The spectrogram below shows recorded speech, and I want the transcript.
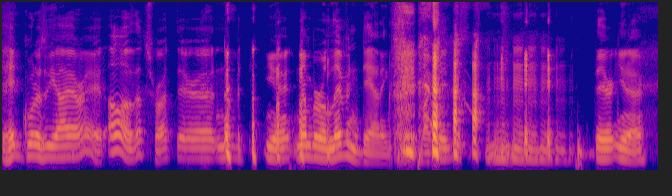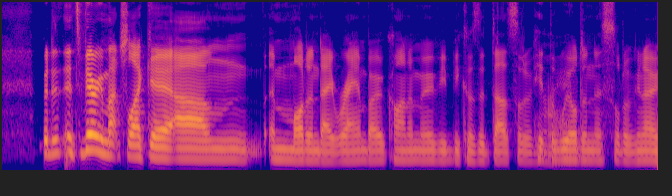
the headquarters of the IRA? Oh, that's right, they're uh, number you know number eleven Downing Street. Like they just they're you know But it, it's very much like a um a modern day Rambo kind of movie because it does sort of hit Oh, the yeah. wilderness, sort of you know,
